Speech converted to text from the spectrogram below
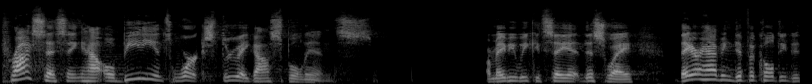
processing how obedience works through a gospel lens. Or maybe we could say it this way they are having difficulty to,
